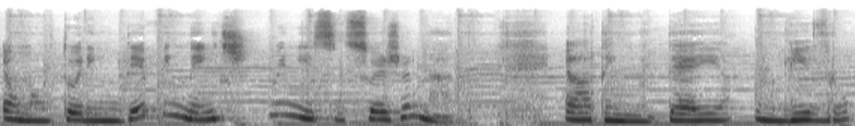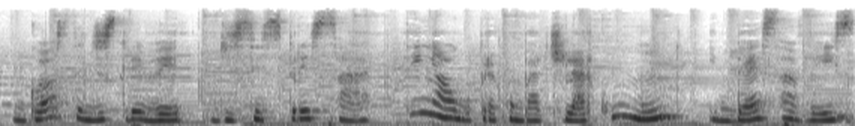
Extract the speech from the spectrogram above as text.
É uma autora independente no início de sua jornada. Ela tem uma ideia, um livro, gosta de escrever, de se expressar, tem algo para compartilhar com o mundo e dessa vez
